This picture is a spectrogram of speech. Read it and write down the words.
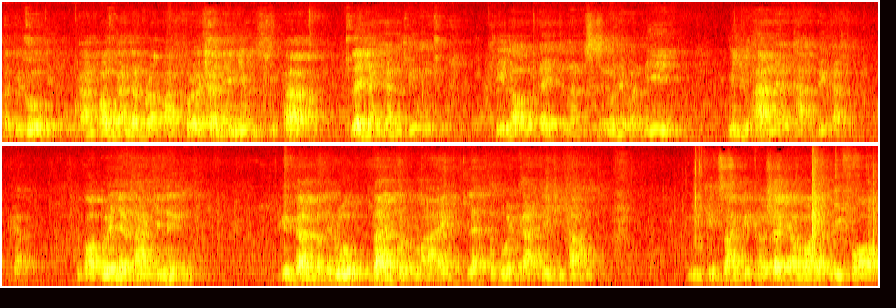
ปฏิรูปการป้องกันและปราบปรามคอร์รัปชันให้มีประสิทธิภาพและอย่างยั่งยืน ที่เราได้จะนำเสนอในวันนี้มีอยู่ 5 แนวทางด้วยกันครับประกอบด้วยแนวทางที่ 1 คือการปฏิรูปด้านกฎหมายและกระบวนการยุติธรรมหรือที่ภาษาอังกฤษเราใช้คำว่า reform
